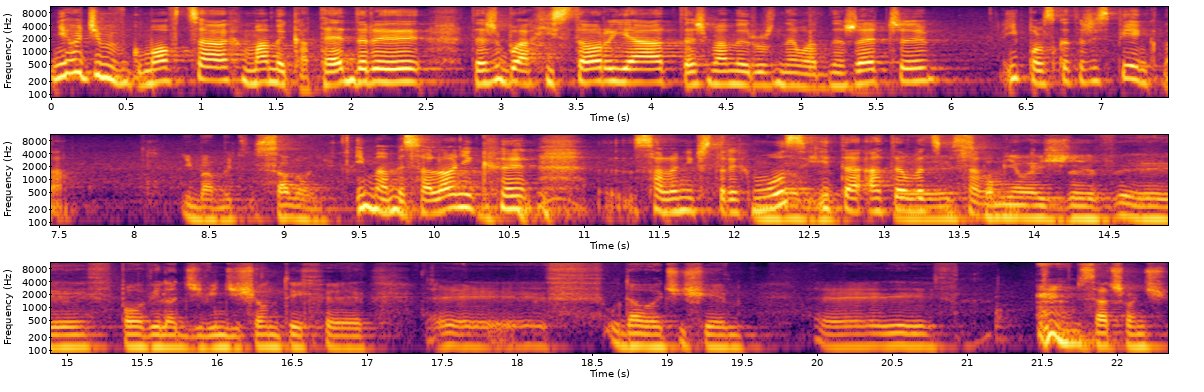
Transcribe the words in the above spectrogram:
nie chodzimy w gumowcach, mamy katedry, też była historia, też mamy różne ładne rzeczy i Polska też jest piękna. I mamy salonik. I mamy salonik, salonik czterech mus, i ta, a te obecnie salonik. Wspomniałeś, że w, w połowie lat 90 E, udało ci się e, zacząć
